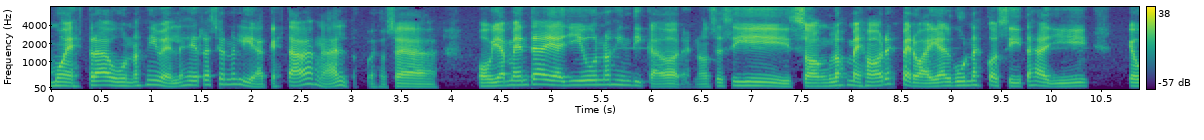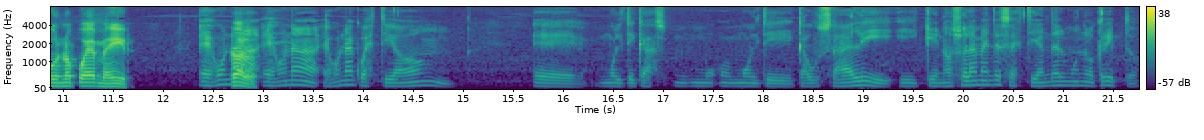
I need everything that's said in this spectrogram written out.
muestra unos niveles de irracionalidad que estaban altos, pues, o sea, obviamente hay allí unos indicadores, no sé si son los mejores, pero hay algunas cositas allí que uno puede medir. Es una, es una, es una cuestión eh, multicausal y, que no solamente se extiende al mundo cripto.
